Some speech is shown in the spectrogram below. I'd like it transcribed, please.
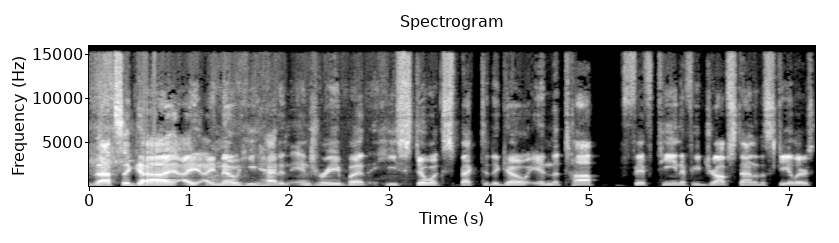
that's a guy. I, I know he had an injury, but he's still expected to go in the top 15. If he drops down to the Steelers,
